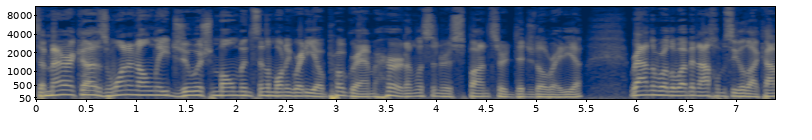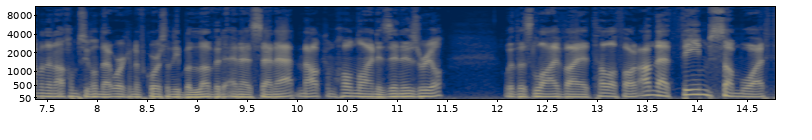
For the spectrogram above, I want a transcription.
It's America's one and only Jewish Moments in the Morning radio program, heard on listeners sponsored digital radio. Around the world, the web at NachumSegal.com and the Nachum Segal Network, and of course on the beloved NSN app. Malcolm Hoenlein is in Israel with us live via telephone. On that theme, somewhat,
